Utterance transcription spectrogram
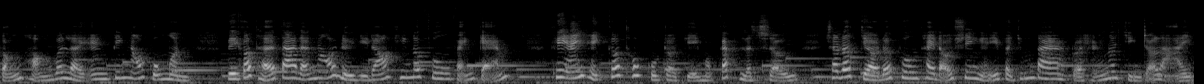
cẩn thận với lời ăn tiếng nói của mình. Vì có thể ta đã nói điều gì đó khiến đối phương phản cảm. Khi ấy hãy kết thúc cuộc trò chuyện một cách lịch sự, sau đó chờ đối phương thay đổi suy nghĩ về chúng ta, rồi hẳn nói chuyện trở lại.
